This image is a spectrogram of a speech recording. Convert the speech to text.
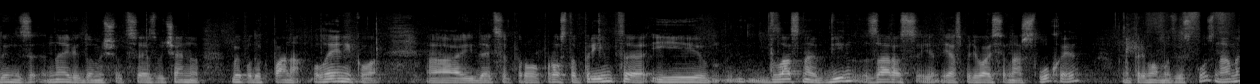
один з найвідоміших це, звичайно, випадок пана Оленікова. Йдеться про просто принт. І, власне, він зараз, я- сподіваюся, нас слухає на прямому зв'язку з нами.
